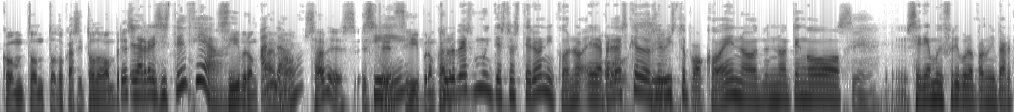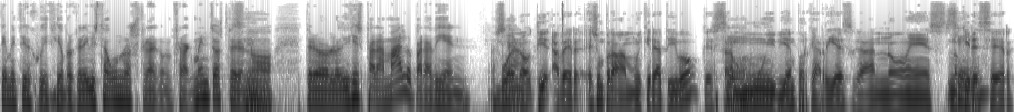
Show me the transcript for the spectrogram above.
con, con todo, casi todo hombres. ¿La resistencia? Sí, Broncano, Anda. ¿sabes? Sí, Este, sí, Broncano. tú lo ves muy testosterónico, ¿no? Eh, La verdad Oh, es que los sí. he visto poco, ¿eh? No, no tengo... Sí. eh, Sería muy frívolo por mi parte emitir juicio, porque le he visto algunos fra- fragmentos, pero Sí. no... Pero lo dices para mal o para bien. O sea, Bueno, a ver, es un programa muy creativo, que está Sí. muy bien porque arriesga, no es, no Sí. quiere ser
